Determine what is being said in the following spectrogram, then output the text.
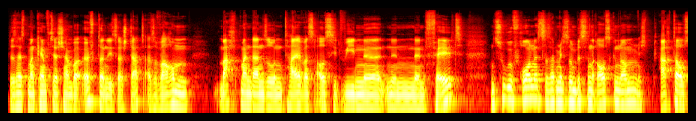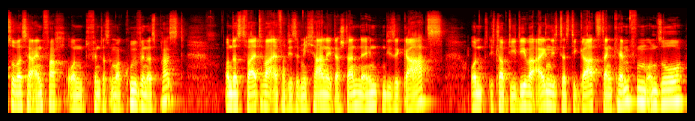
Das heißt, man kämpft ja scheinbar öfter in dieser Stadt. Also warum macht man dann so ein Teil, was aussieht wie eine, eine, ein Feld, ein zugefrorenes? Das hat mich so ein bisschen rausgenommen. Ich achte auf sowas ja einfach und finde das immer cool, wenn das passt. Und das zweite war einfach diese Mechanik. Da standen da hinten diese Guards und ich glaube, die Idee war eigentlich, dass die Guards dann kämpfen und so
